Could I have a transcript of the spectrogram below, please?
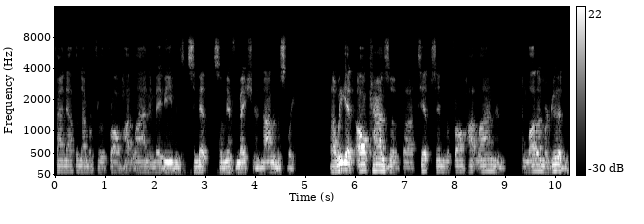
find out the number for the fraud hotline and maybe even submit some information anonymously. Uh, we get all kinds of uh, tips into the fraud hotline, and, and a lot of them are good.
